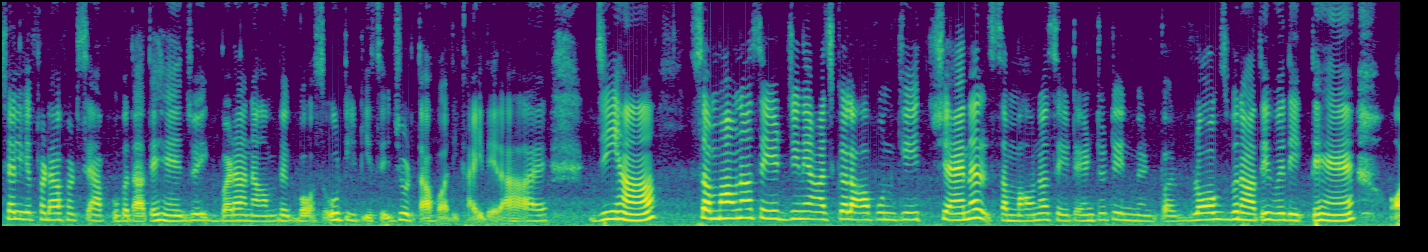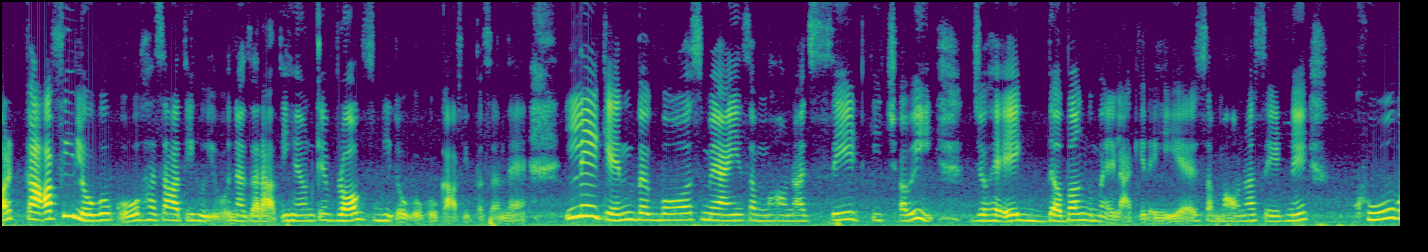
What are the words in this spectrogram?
चलिए फटाफट से आपको बताते हैं, जो एक बड़ा नाम बिग बॉस ओटीटी से जुड़ता हुआ दिखाई दे रहा है। जी हाँ संभावना सेठ जिन्हें आजकल आप उनके चैनल संभावना सेठ एंटरटेनमेंट पर व्लॉग्स बनाते हुए देखते हैं और काफ़ी लोगों को हंसाती हुई वो नज़र आती हैं। उनके व्लॉग्स भी लोगों को काफ़ी पसंद हैं। लेकिन बिग बॉस में आई संभावना सेठ की छवि जो है एक दबंग महिला की रही है। संभावना सेठ ने खूब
